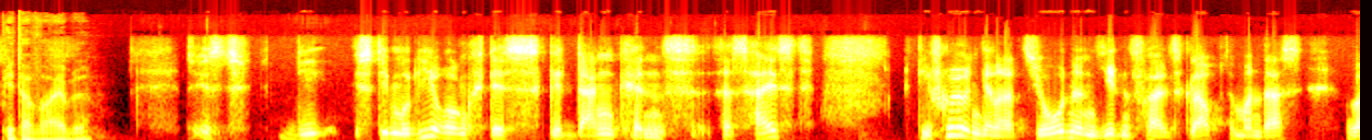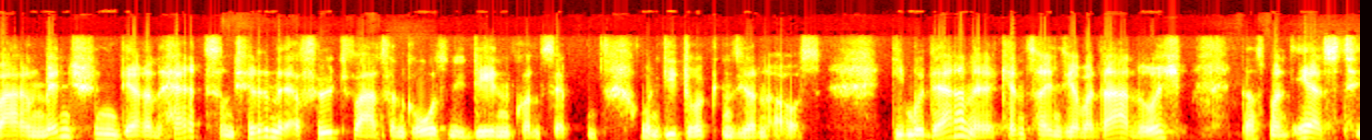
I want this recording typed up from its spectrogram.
Peter Weibel? Es ist die Stimulierung des Gedankens. Das heißt, die früheren Generationen, jedenfalls glaubte man das, waren Menschen, deren Herz und Hirne erfüllt waren von großen Ideenkonzepten. Und die drückten sie dann aus. Die Moderne kennzeichnet sich aber dadurch, dass man erst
